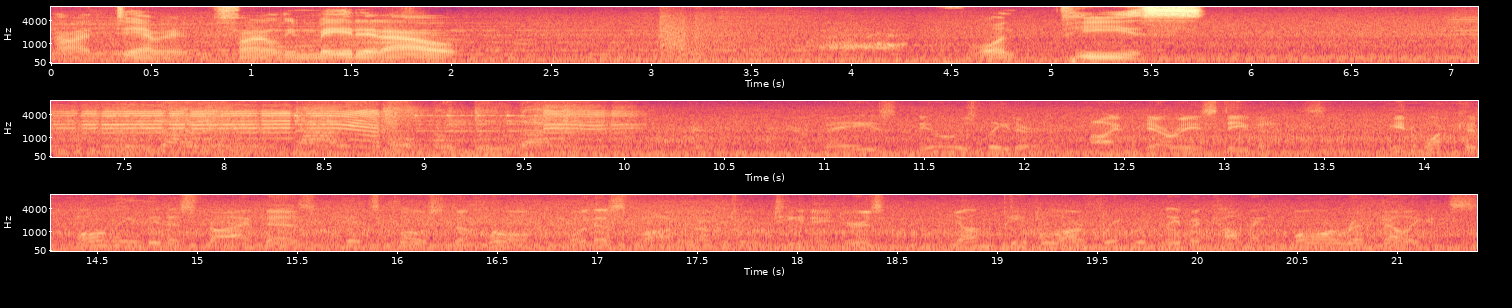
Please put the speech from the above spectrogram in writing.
God damn it, we finally made it out. Piece. Bay's news leader. I'm Gary Stevens. In what can only be described as hits close to home for this father of two teenagers, young people are frequently becoming more rebellious.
